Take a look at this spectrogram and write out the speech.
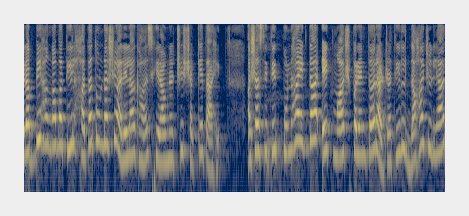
रब्बी हंगामातील हातातोंडाशी आलेला घास हिरावण्याची शक्यता आहे. अशा स्थितीत पुन्हा एकदा एक मार्चपर्यंत राज्यातील दहा जिल्ह्यात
